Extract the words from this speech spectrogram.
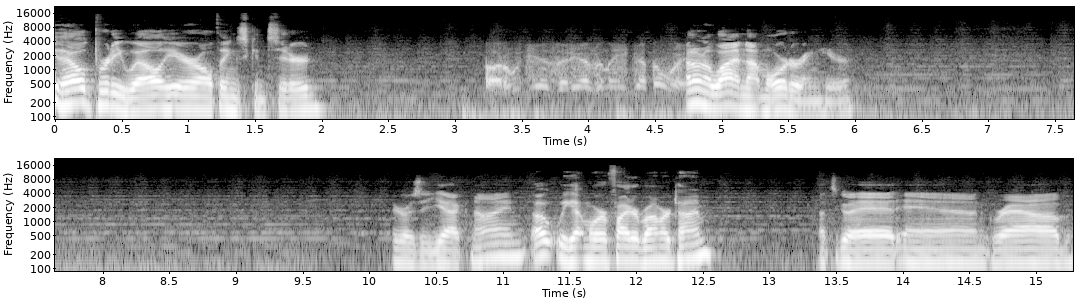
we've held pretty well here, all things considered. I don't know why I'm not mortaring here. There goes a Yak 9. Oh, we got more fighter bomber time. Let's go ahead and grab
